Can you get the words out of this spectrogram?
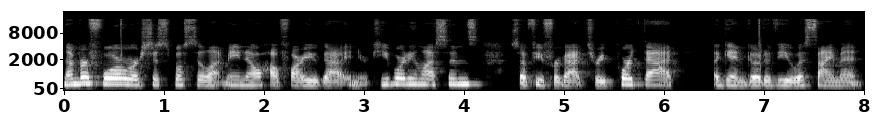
Number four, we're just supposed to let me know how far you got in your keyboarding lessons. So if you forgot to report that, again, go to view assignment.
